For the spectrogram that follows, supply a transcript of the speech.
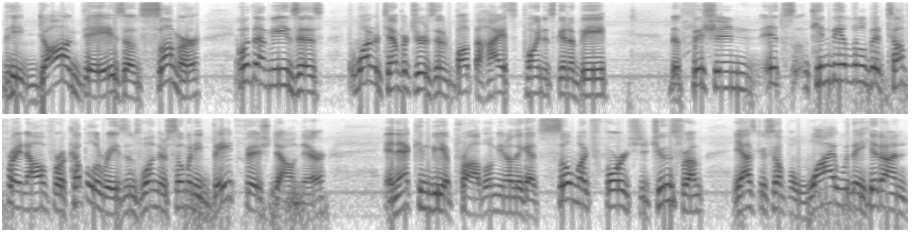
the dog days of summer. And what that means is the water temperature is at about the highest point it's going to be. The fishing, it can be a little bit tough right now for a couple of reasons. One, there's so many bait fish down there and that can be a problem. You know, they got so much forage to choose from. You ask yourself, well, why would they hit on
